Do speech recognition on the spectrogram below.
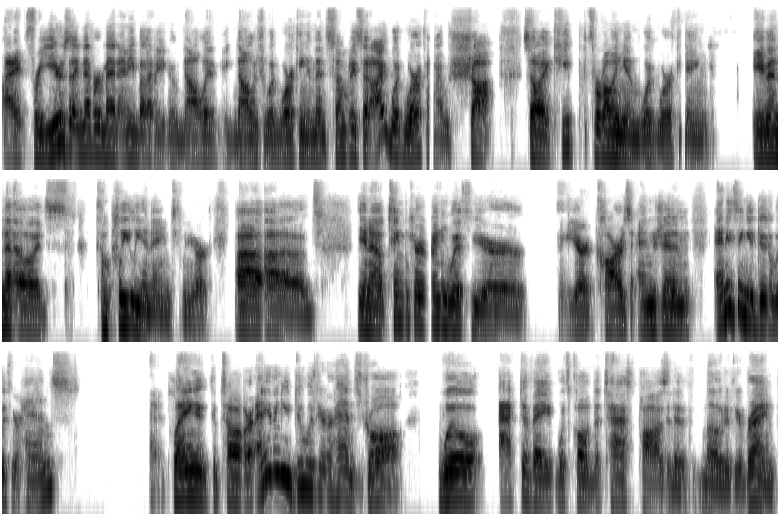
I for years I never met anybody who acknowledged, acknowledged woodworking, and then somebody said I woodwork, and I was shocked. So I keep throwing in woodworking, even though it's completely inane to New York. Uh, you know, tinkering with your your car's engine, anything you do with your hands, playing a guitar, anything you do with your hands, draw, will activate what's called the task positive mode of your brain.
